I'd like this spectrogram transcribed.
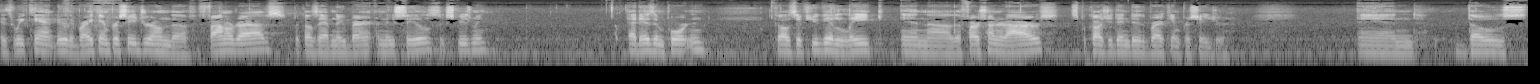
is we can't do the break-in procedure on the final drives because they have new new seals, excuse me. That is important because if you get a leak in uh, the first 100 hours, it's because you didn't do the break-in procedure. And those,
